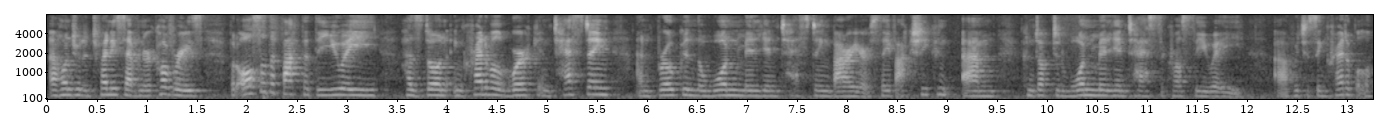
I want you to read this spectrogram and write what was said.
127 recoveries, but also the fact that the UAE has done incredible work in testing and broken the 1 million testing barriers. They've actually con- um, conducted 1 million tests across the UAE, uh, which is incredible.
